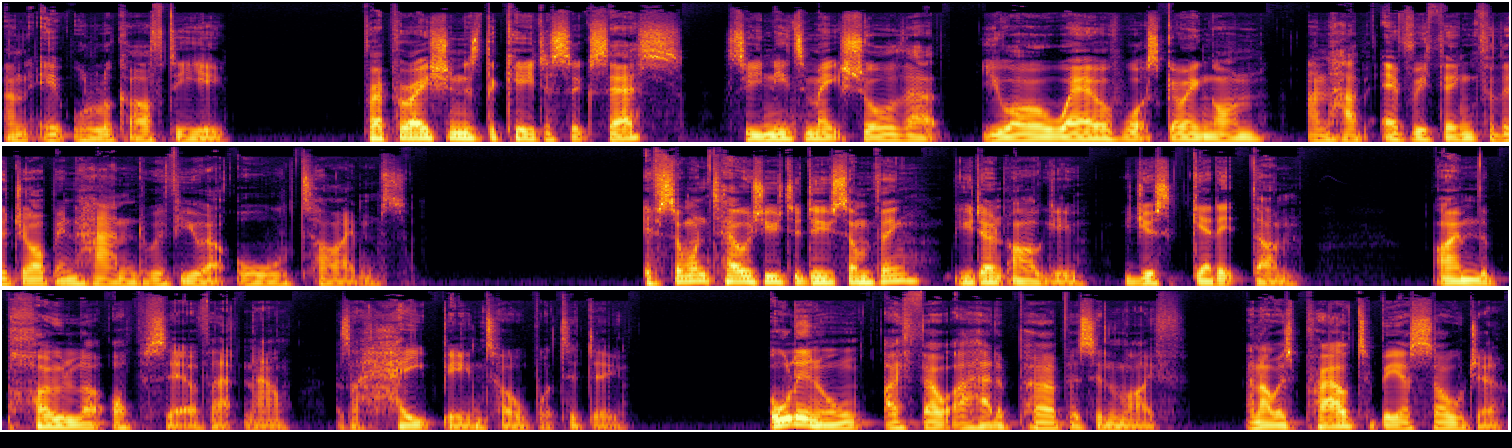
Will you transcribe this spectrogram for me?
and it will look after you. Preparation is the key to success, so you need to make sure that you are aware of what's going on and have everything for the job in hand with you at all times. If someone tells you to do something, you don't argue, you just get it done. I'm the polar opposite of that now, as I hate being told what to do. All in all, I felt I had a purpose in life, and I was proud to be a soldier.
